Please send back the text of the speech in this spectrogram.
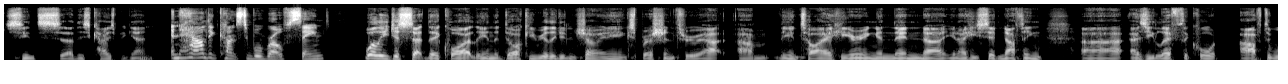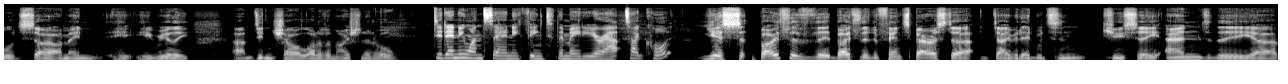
since uh, this case began. And how did Constable Rolfe seem? Well, he just sat there quietly in the dock. He really didn't show any expression throughout um, the entire hearing. And then, uh, you know, he said nothing uh, as he left the court afterwards. So, I mean, he, he really um, didn't show a lot of emotion at all. Did anyone say anything to the media outside court? Yes, both of the both the defence barrister David Edwardson QC and the uh,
